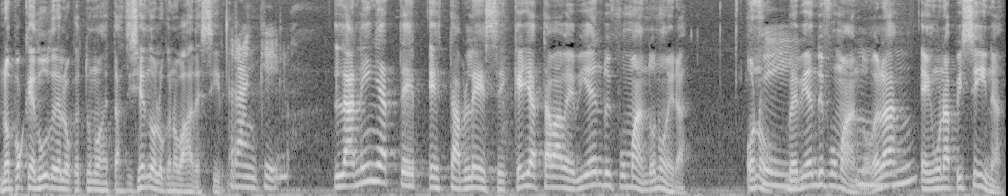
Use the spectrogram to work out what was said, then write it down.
No porque dude de lo que tú nos estás diciendo o lo que nos vas a decir. Tranquilo. La niña te establece que ella estaba bebiendo y fumando, ¿no era? ¿O no? Sí. Bebiendo y fumando, ¿verdad? En una piscina.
